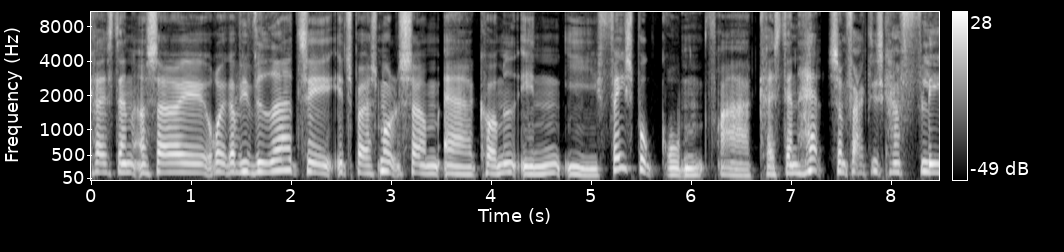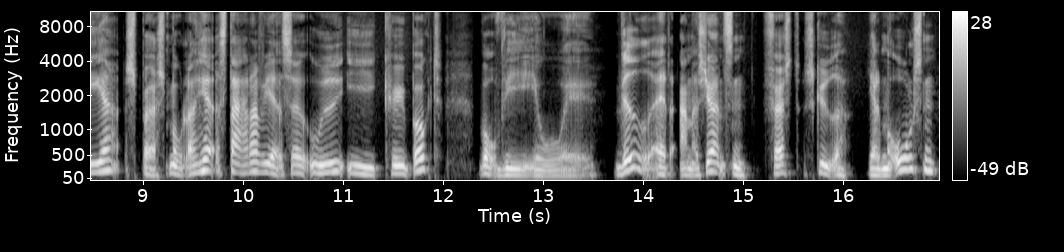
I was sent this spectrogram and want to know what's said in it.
Christian, og så øh, rykker vi videre til et spørgsmål, som er kommet inde i Facebook-gruppen fra Christian Hall, som faktisk har flere spørgsmål. Og her starter vi altså ude i Køgebugt, hvor vi jo øh, ved, at Anders Jørgensen først skyder Hjalmar Olsen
